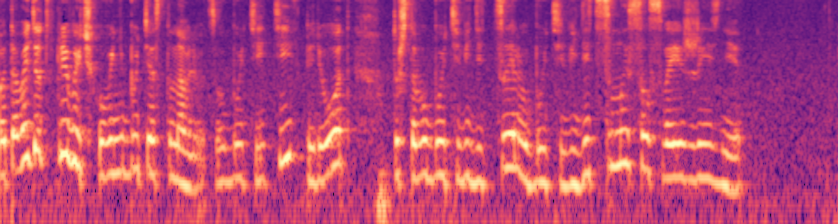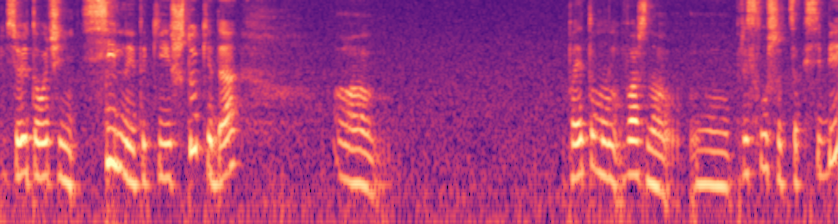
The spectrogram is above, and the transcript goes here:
это войдет в привычку, вы не будете останавливаться, вы будете идти вперед, то что вы будете видеть цель, вы будете видеть смысл своей жизни. Все это очень сильные такие штуки, да, а, поэтому важно э, прислушаться к себе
